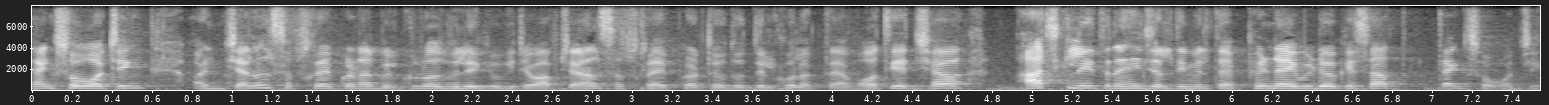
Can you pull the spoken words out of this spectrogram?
थैंक्स फॉर वॉचिंग और चैनल सब्सक्राइब करना बिल्कुल मत भूलिए क्योंकि जब आप चैनल सब्सक्राइब करते हो तो दिल को लगता है बहुत ही अच्छा। आज के लिए इतना ही जल्दी मिलता है फिर नए वीडियो के साथ। थैंक्स फॉर वॉचिंग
